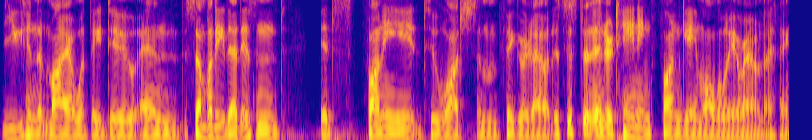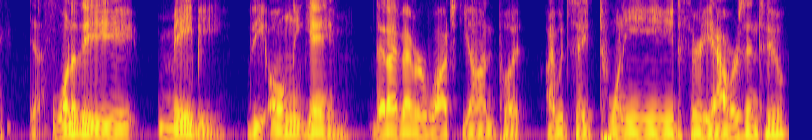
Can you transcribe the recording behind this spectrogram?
you can admire what they do, and somebody that isn't, it's funny to watch them figure it out. It's just an entertaining, fun game all the way around. I think. Yes. One of the maybe the only game that I've ever watched Jan put, I would say twenty to thirty hours into,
